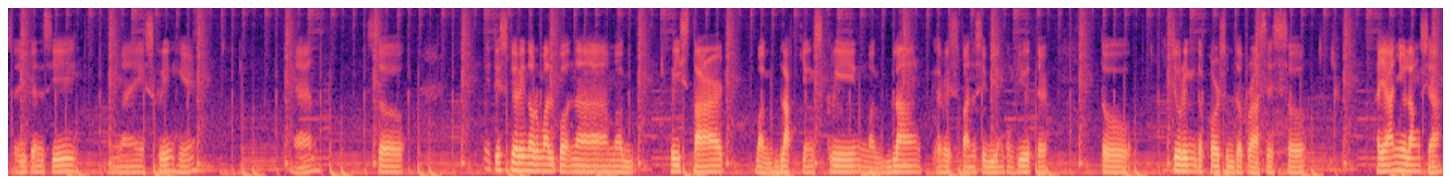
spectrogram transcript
so you can see my screen here yan so it is very normal po na mag restart mag-block yung screen, mag-blank, responsive yung computer to during the course of the process. So, hayaan nyo lang siya.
